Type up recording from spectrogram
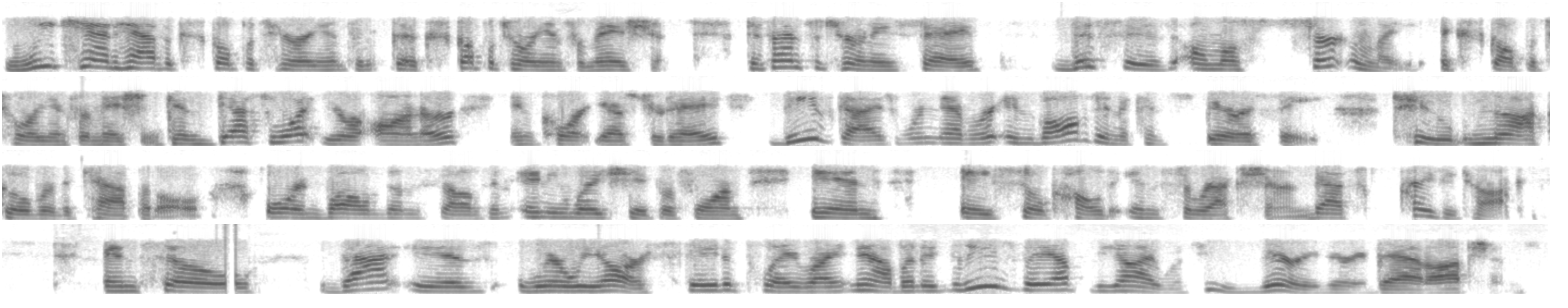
we can't have exculpatory exculpatory information. Defense attorneys say this is almost certainly exculpatory information because guess what, Your Honor, in court yesterday, these guys were never involved in a conspiracy to knock over the Capitol or involve themselves in any way, shape, or form in a so-called insurrection. That's crazy talk. And so that is where we are, state of play right now. But it leaves the FBI with two very, very bad options.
